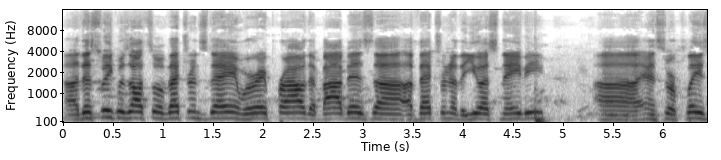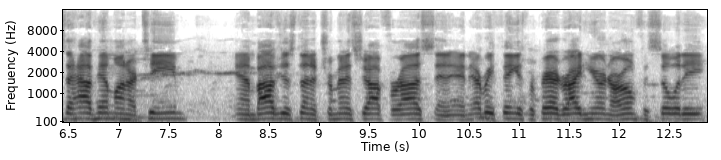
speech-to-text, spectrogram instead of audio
Uh, this week was also a Veterans Day, and we're very proud that Bob is uh, a veteran of the U.S. Navy. Uh, and so we're pleased to have him on our team. And Bob's just done a tremendous job for us, and, and everything is prepared right here in our own facility.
